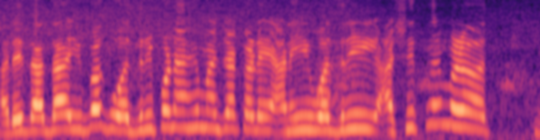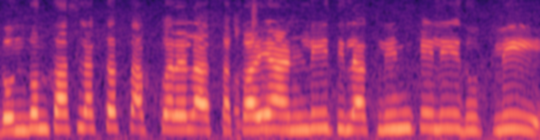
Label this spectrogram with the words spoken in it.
अरे दादा ही बघ वजरी पण आहे माझ्याकडे आणि ही वजरी अशीच नाही मिळत. दोन दोन तास लागतात साफ करायला. सकाळी. आणली तिला क्लीन केली धुतली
